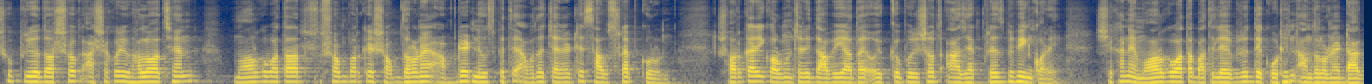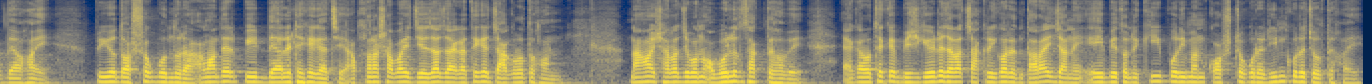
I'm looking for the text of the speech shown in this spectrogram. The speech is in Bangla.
সুপ্রিয় দর্শক, আশা করি ভালো আছেন। মর্গ ভাতার সম্পর্কে সব ধরনের আপডেট নিউজ পেতে আমাদের চ্যানেলটি সাবস্ক্রাইব করুন। সরকারি কর্মচারী দাবি আদায় ঐক্য পরিষদ আজ এক প্রেস ব্রিফিং করে। সেখানে মর্গ ভাতা বাতিলের বিরুদ্ধে কঠিন আন্দোলনের ডাক দেওয়া হয়। প্রিয় দর্শক বন্ধুরা, আমাদের পিঠ দেয়ালে ঠেকে গেছে। আপনারা সবাই যে যা জায়গা থেকে জাগ্রত হন। না হয় সারা জীবন অবহেলিত থাকতে হবে। এগারো থেকে বিশ গ্রেডে যারা চাকরি করেন, তারাই জানে এই বেতনে কী পরিমাণ কষ্ট করে ঋণ করে চলতে হয়।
